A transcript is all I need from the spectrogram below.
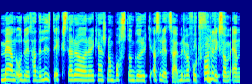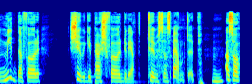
Men, och du vet, hade lite extra röror, kanske någon bostongurka. Alltså, du vet, så här. Men det var fortfarande Exakt. liksom en middag för 20 pers för du vet, 1000 spänn typ. Mm. Alltså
